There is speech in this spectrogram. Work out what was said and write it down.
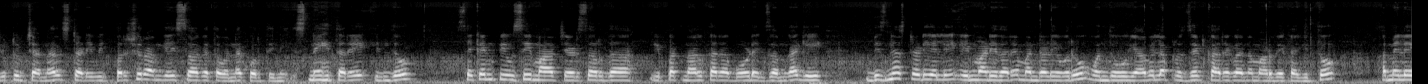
ಯೂಟ್ಯೂಬ್ ಚಾನಲ್ ಸ್ಟಡಿ ವಿತ್ ಪರಶುರಾಮ್ಗೆ ಸ್ವಾಗತವನ್ನು ಕೊಡ್ತೀನಿ ಸ್ನೇಹಿತರೆ, ಇಂದು second P U C March ಎರಡು ಸಾವಿರದ ಇಪ್ಪತ್ನಾಲ್ಕರ ಬೋರ್ಡ್ ಎಕ್ಸಾಮ್ಗಾಗಿ ಬಿಸ್ನೆಸ್ ಸ್ಟಡಿಯಲ್ಲಿ ಏನು ಮಾಡಿದ್ದಾರೆ ಮಂಡಳಿಯವರು? ಒಂದು ಯಾವೆಲ್ಲ ಪ್ರೊಜೆಕ್ಟ್ ಕಾರ್ಯಗಳನ್ನು ಮಾಡಬೇಕಾಗಿತ್ತು? ಆಮೇಲೆ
